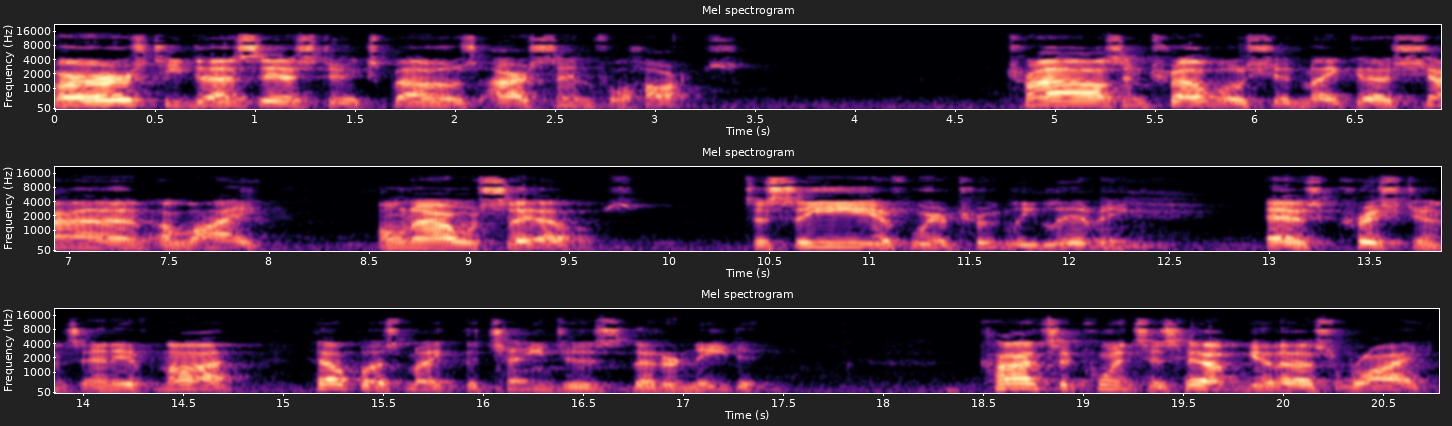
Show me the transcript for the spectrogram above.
First, he does this to expose our sinful hearts. Trials and troubles should make us shine a light on ourselves to see if we're truly living as Christians, and if not, help us make the changes that are needed. Consequences help get us right.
